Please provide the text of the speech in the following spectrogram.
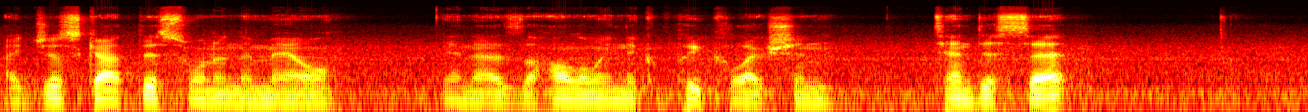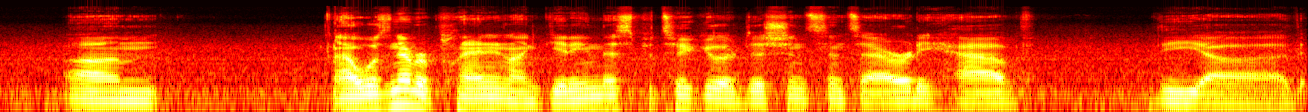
I just got this one in the mail and that is the Halloween The Complete Collection 10 disc set. Um, I was never planning on getting this particular edition since I already have the, uh, the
